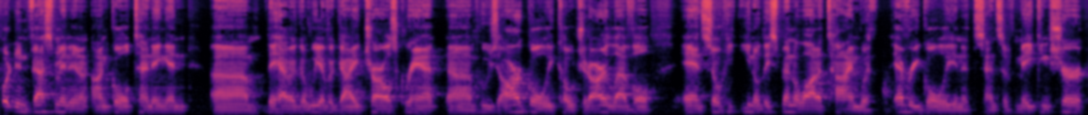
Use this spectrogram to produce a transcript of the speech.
put an investment in on goaltending. And um, they have a we have a guy charles grant um, who's our goalie coach at our level. And so he, you know they spend a lot of time with every goalie in a sense of making sure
